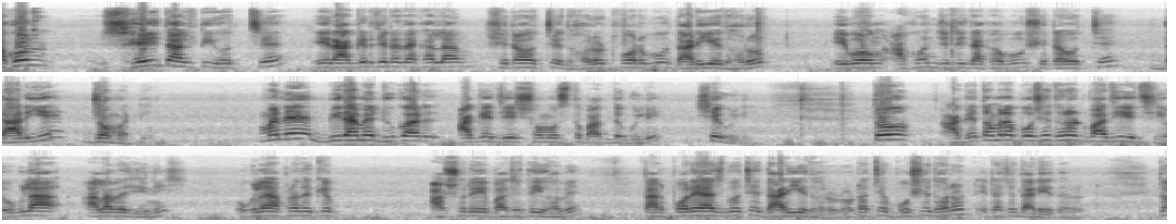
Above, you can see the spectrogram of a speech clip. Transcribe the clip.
এখন সেই তালটি হচ্ছে, এর আগের যেটা দেখালাম, সেটা হচ্ছে ধরট পর্ব, দাঁড়িয়ে ধরট, এবং এখন যেটি দেখাবো, সেটা হচ্ছে দাঁড়িয়ে জমাটি। মানে বিরামে ঢুকার আগে যে সমস্ত বাদ্যগুলি, সেগুলি। তো আগে তো আমরা বসে ধরট বাজিয়েছি, ওগুলা আলাদা জিনিস। ওগুলা আপনাদেরকে আসরে বাজাতেই হবে। তারপরে আসবে হচ্ছে দাঁড়িয়ে ধরট ওটা হচ্ছে বসে ধরট এটা হচ্ছে দাঁড়িয়ে ধরট তো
